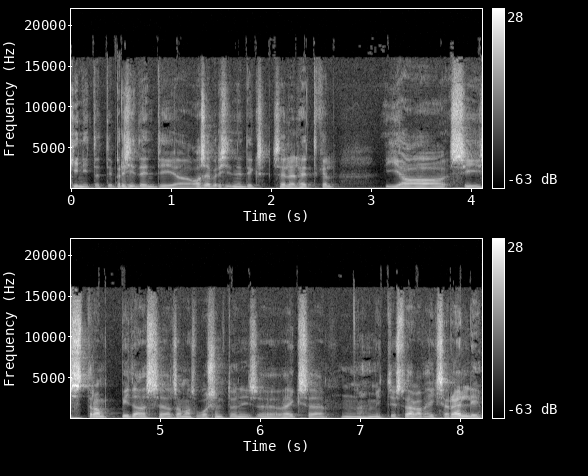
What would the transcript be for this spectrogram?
kinnitati presidendi ja asepresidendiks sellel hetkel ja siis Trump pidas sealsamas Washingtonis äh, väikse, noh, mitte just väga väikse ralli,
